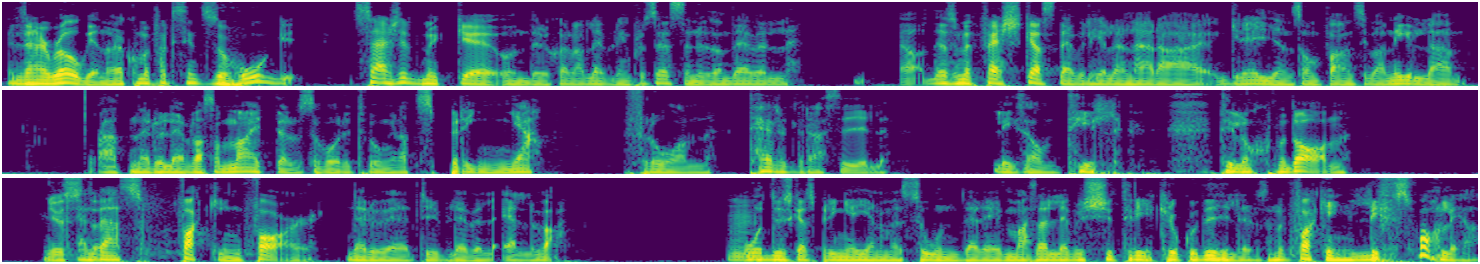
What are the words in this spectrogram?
Eller den här rogen och jag kommer faktiskt inte så ihåg särskilt mycket under själva levelingprocessen utan det är väl... Ja, det som är färskast är väl hela den här uh, grejen som fanns i Vanilla. Att när du levlade som Night Elf så var du tvungen att springa från Terdrasil liksom till, till Lochmodan. just And det. that's fucking far när du är typ level 11. Mm. Och du ska springa igenom en zon där det är massa level 23 krokodiler som är fucking livsfarliga.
